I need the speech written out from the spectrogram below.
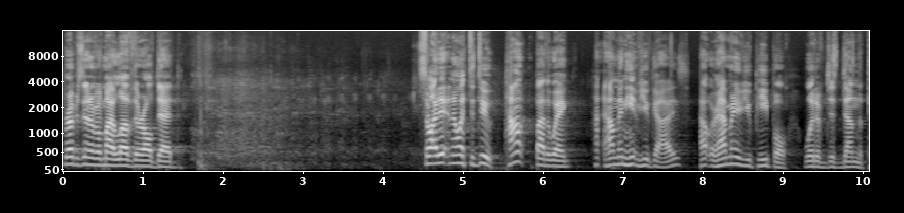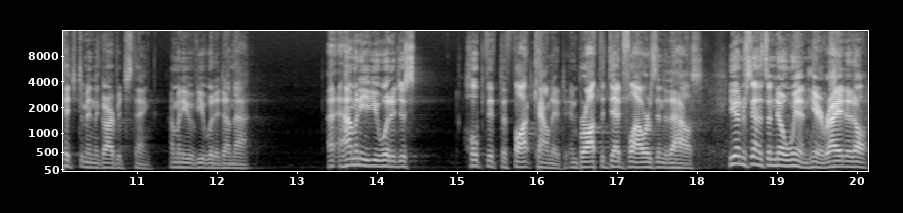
representative of my love. They're all dead. so I didn't know what to do. How, by the way, how many of you guys, how, or how many of you people would have just done the pitched them in the garbage thing? How many of you would have done that? How many of you would have just hoped that the thought counted and brought the dead flowers into the house? You understand it's a no win here, right? At all.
